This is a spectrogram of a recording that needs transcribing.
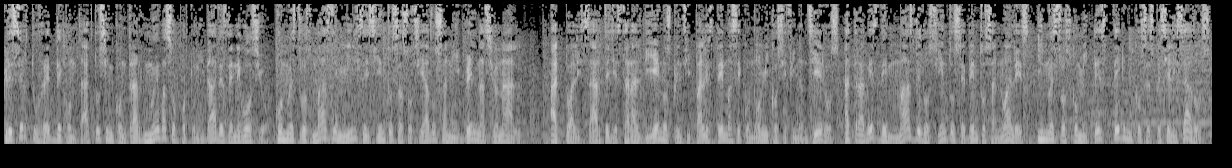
crecer tu red de contactos y encontrar nuevas oportunidades de negocio con nuestros más de 1.600 asociados a nivel nacional actualizarte y estar al día en los principales temas económicos y financieros a través de más de 200 eventos anuales y nuestros comités técnicos especializados,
